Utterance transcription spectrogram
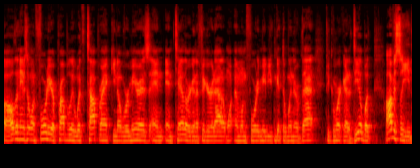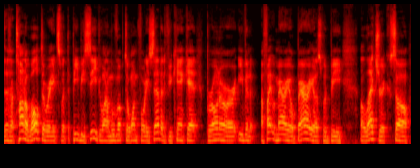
uh, all the names at 140 are probably with top rank. You know, Ramirez and, and Taylor are going to figure it out at, one, at 140. Maybe you can get the winner of that if you can work out a deal. But obviously, there's a ton of welterweights with the PBC if you want to move up to 147. If you can't get Broner or even a fight with Mario Barrios would be electric. So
